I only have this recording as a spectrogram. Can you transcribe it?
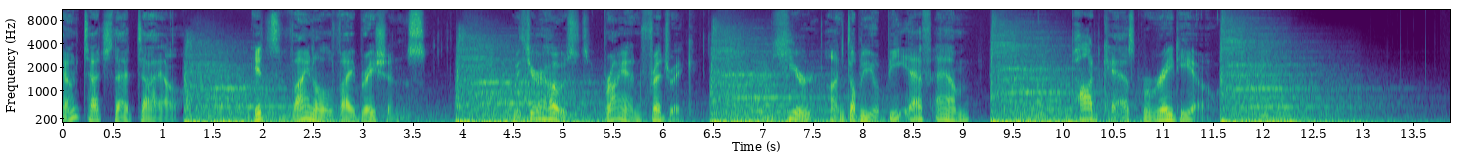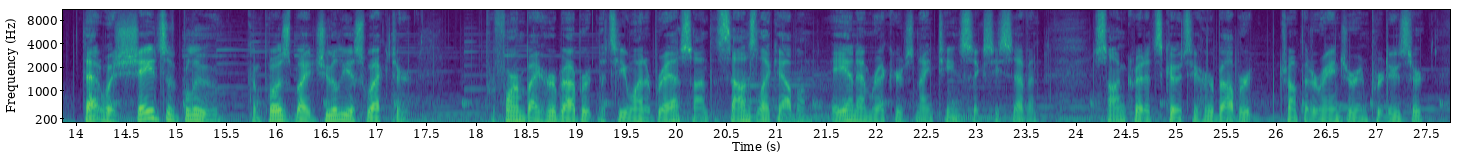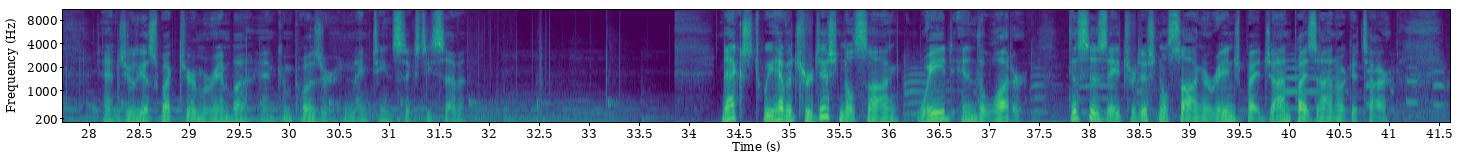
Don't touch that dial. It's Vinyl Vibrations with your host, Brian Frederick. here on WBFM Podcast Radio. That was Shades of Blue, composed by Julius Wechter, performed by Herb Alpert and the Tijuana Brass on the Sounds Like album, A&M Records, 1967. Song credits go to Herb Alpert, trumpet arranger and producer, and Julius Wechter, marimba and composer in 1967. Next, we have a traditional song, Wade in the Water. This is a traditional song arranged by John Pisano guitar,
